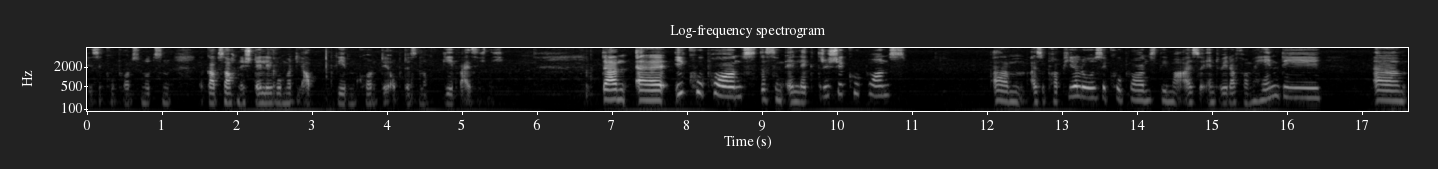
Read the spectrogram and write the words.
diese Coupons nutzen. Da gab es auch eine Stelle, wo man die abgeben konnte. Ob das noch geht, weiß ich nicht. Dann äh, E-Coupons, das sind elektrische Coupons, ähm, also papierlose Coupons, die man also entweder vom Handy ähm,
